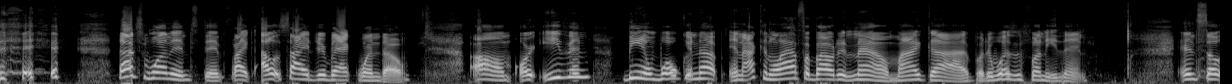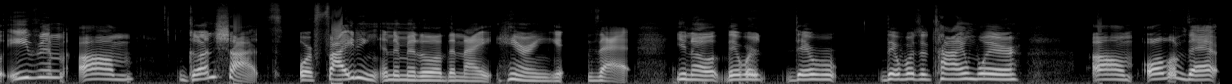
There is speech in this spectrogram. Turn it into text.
That's one instance, like outside your back window. Um, or even being woken up, and I can laugh about it now, my God, but it wasn't funny then. And so, even um, gunshots or fighting in the middle of the night, hearing that. You know, there were there there was a time where um all of that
